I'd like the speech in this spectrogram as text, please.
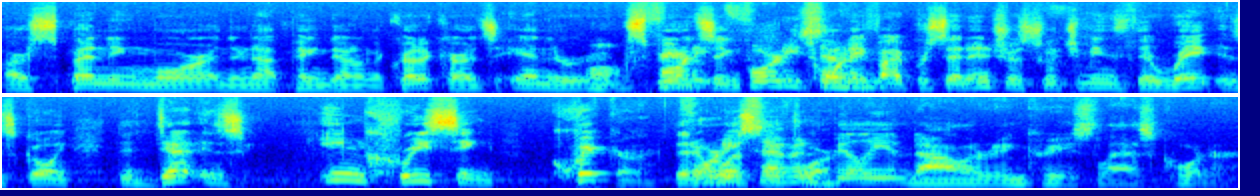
are spending more and they're not paying down on the credit cards and they're Well, 40 experiencing 47 25% interest, which means the rate is going, the debt is increasing quicker than it was Forty-seven before. billion dollar increase last quarter.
